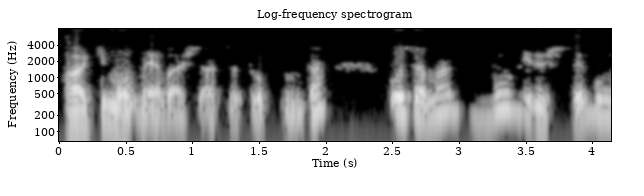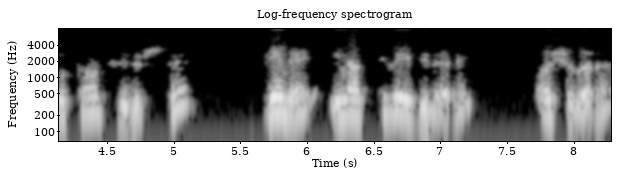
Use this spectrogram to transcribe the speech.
hakim olmaya başlarsa toplumda o zaman bu virüste, bu mutant virüste gene inaktive edilerek aşılara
